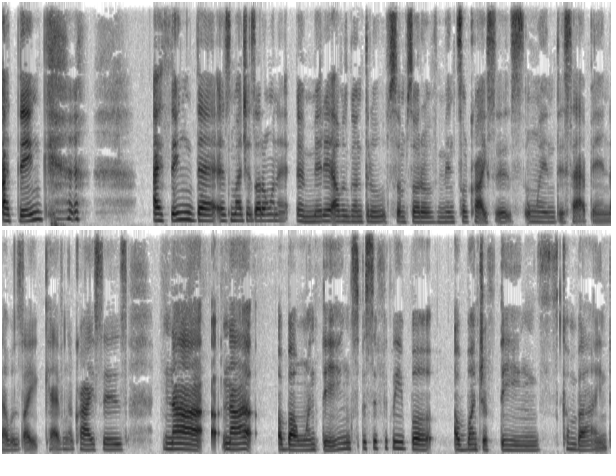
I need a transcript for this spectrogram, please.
I think I think that as much as I don't want to admit it, I was going through some sort of mental crisis when this happened. I was like having a crisis, not not about one thing specifically, but a bunch of things combined.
